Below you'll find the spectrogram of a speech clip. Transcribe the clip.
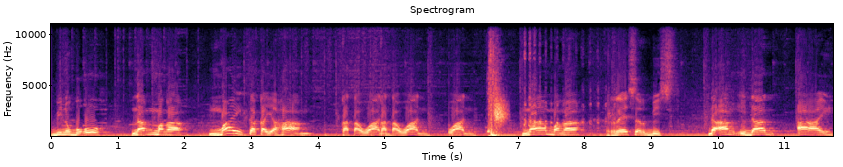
binubuo ng mga may kakayahang katawan, katawan, one, na mga reservist na ang edad ay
